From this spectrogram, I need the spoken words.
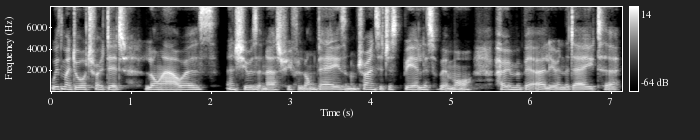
with my daughter, I did long hours and she was at nursery for long days. And I'm trying to just be a little bit more home a bit earlier in the day to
